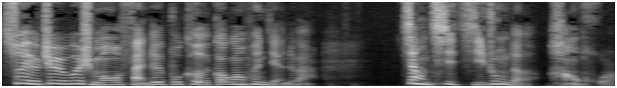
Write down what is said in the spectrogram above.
所以这是为什么我反对播客的高光混剪，对吧？匠气极重的行活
